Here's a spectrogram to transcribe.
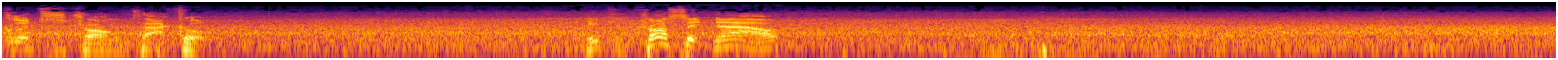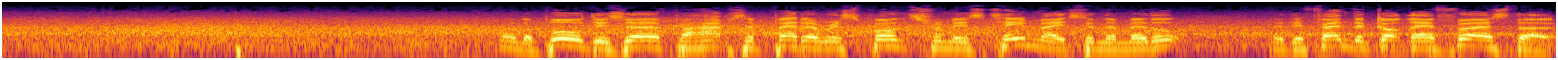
Good strong tackle. He can cross it now. Well, the ball deserved perhaps a better response from his teammates in the middle. The defender got there first, though.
